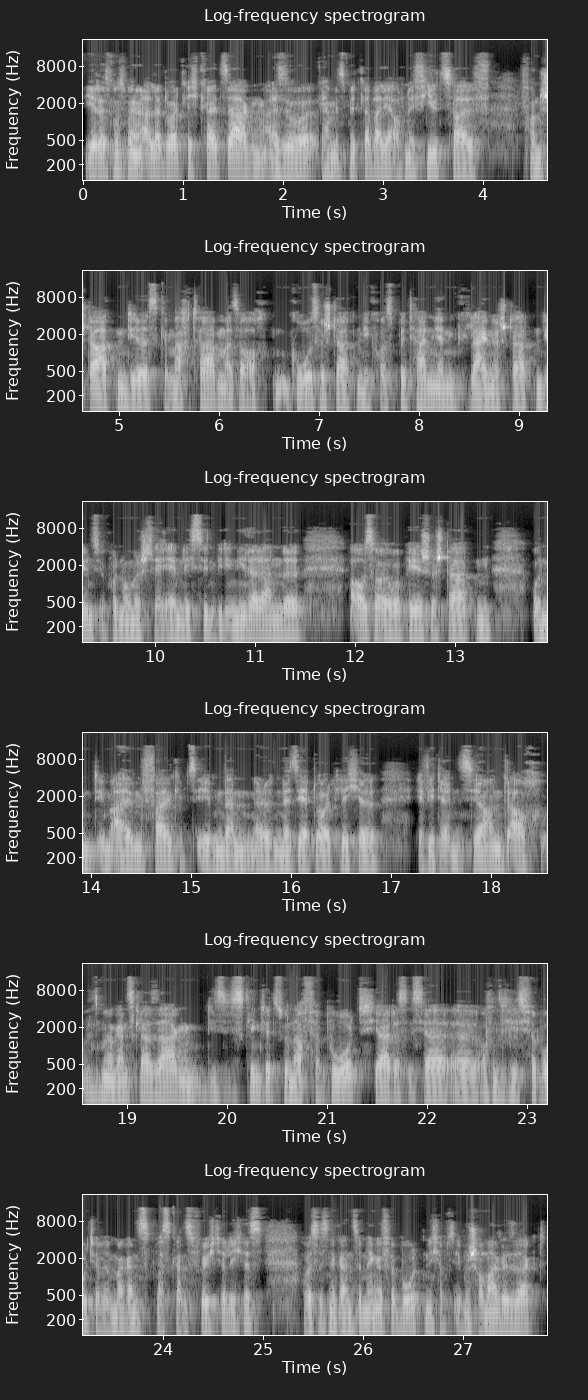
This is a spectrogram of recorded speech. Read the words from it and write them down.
Ja, das muss man in aller Deutlichkeit sagen. Also wir haben jetzt mittlerweile auch eine Vielzahl von Staaten, die das gemacht haben, also auch große Staaten wie Großbritannien, kleine Staaten, die uns ökonomisch sehr ähnlich sind wie die Niederlande, außereuropäische Staaten. Und im allen Fall gibt es eben dann äh, eine sehr deutliche Evidenz, ja. Und auch, muss man ganz klar sagen, dieses klingt jetzt so nach Verbot, ja, das ist ja äh, offensichtlich Verbot, ja, wenn man ganz was ganz fürchterliches, aber es ist eine ganze Menge verboten. Ich habe es eben schon mal gesagt.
